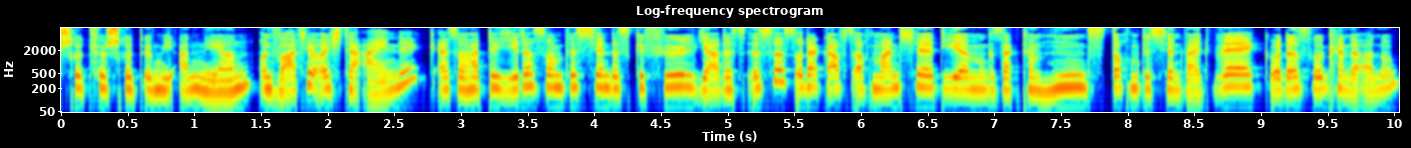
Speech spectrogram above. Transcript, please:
Schritt für Schritt irgendwie annähern. Und wart ihr euch da einig? Also hatte jeder so ein bisschen das Gefühl, ja, das ist es? Oder gab es auch manche, die immer gesagt haben, hm, ist doch ein bisschen weit weg oder so, keine Ahnung?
